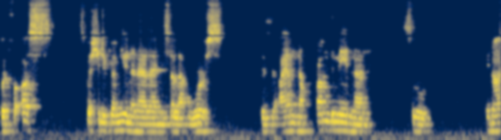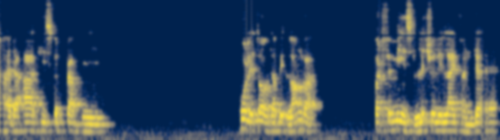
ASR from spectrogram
But for us, especially from Union Island, it's a lot worse because I am not from the mainland. So, you know, the artists could probably hold it out a bit longer. But for me, it's literally life and death.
